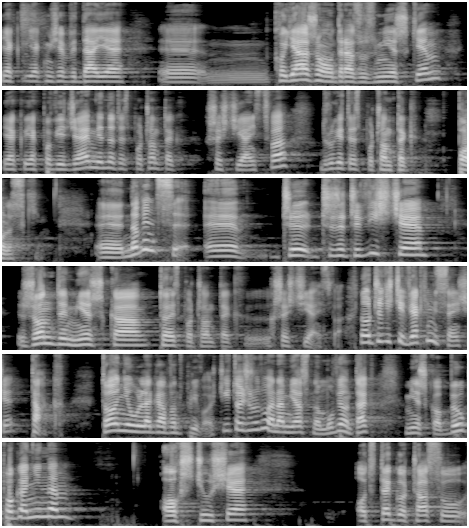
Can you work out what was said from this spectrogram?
jak, jak mi się wydaje, y, kojarzą od razu z Mieszkiem, jak, jak powiedziałem. Jedno to jest początek chrześcijaństwa, drugie to jest początek Polski. E, no więc, e, czy, czy rzeczywiście rządy Mieszka to jest początek chrześcijaństwa? No oczywiście w jakimś sensie tak. To nie ulega wątpliwości. I to źródła nam jasno mówią, tak, Mieszko był poganinem, ochrzcił się, od tego czasu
